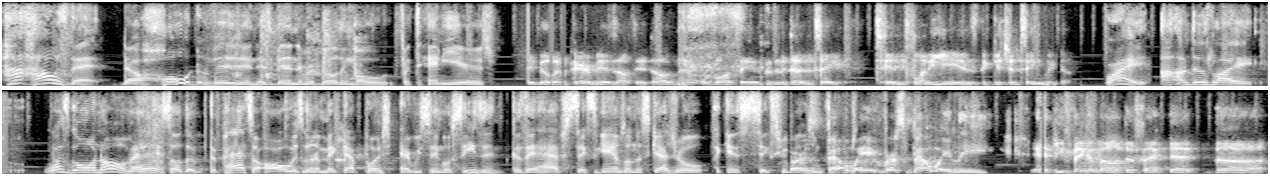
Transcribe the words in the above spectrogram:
how how is that? The whole division has been in the rebuilding mode for 10 years. They building pyramids out there, dog. Not football teams. Because it doesn't take 10, 20 years to get your team together. Right. I- I'm just like, what's going on, man? So the, the Pats are always going to make that push every single season because they have six games on the schedule against six versus rebuilding teams. Beltway versus Beltway League. If you think about the fact that the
